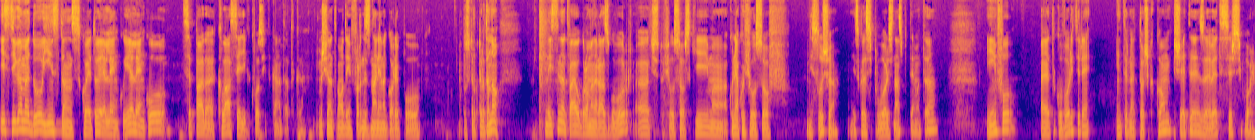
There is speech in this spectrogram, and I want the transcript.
и стигаме до инстанс, което е Еленко. И Еленко се пада клас, еди какво си и така нататък. Машината може да им фърне знания нагоре по по структурата. Но наистина това е огромен разговор, а, чисто философски. Има, ако някой философ ни слуша, иска да си поговори с нас по темата, info, ето говорите ли, internet.com, пишете, заявете се, ще си говорим.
